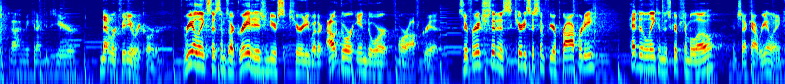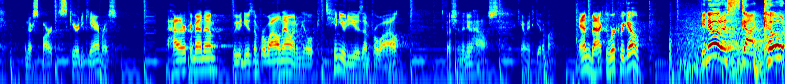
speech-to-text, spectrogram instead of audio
without having be connected to your network video recorder. The Reolink systems are great at your security, whether outdoor, indoor, or off grid. So if you're interested in a security system for your property, head to the link in the description below and check out Reolink and their smart security cameras. I highly recommend them. We've been using them for a while now and we will continue to use them for a while, especially in the new house. Can't wait to get them up. And back to work we go. If you notice, it's got coat,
